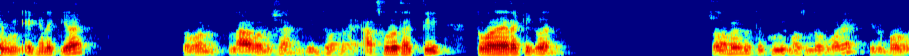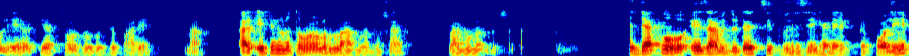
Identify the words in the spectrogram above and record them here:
এবং এখানে কি হয়? তোমার লার্ভা দশা বিদ্যমান হয়। আজ ছোট থাকতে তোমার এরা কি করে? চলাফেরা করতে খুবই পছন্দ করে, কিন্তু বড় হলে এরা কি আর চলাচল করতে পারে? না। আর এটা হলো তোমার হলো লার্ভা দশা প্লানুলার দশাটা দেখো, এই যে আমি দুইটা চিত্র দিচ্ছি এখানে, একটা পলিপ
